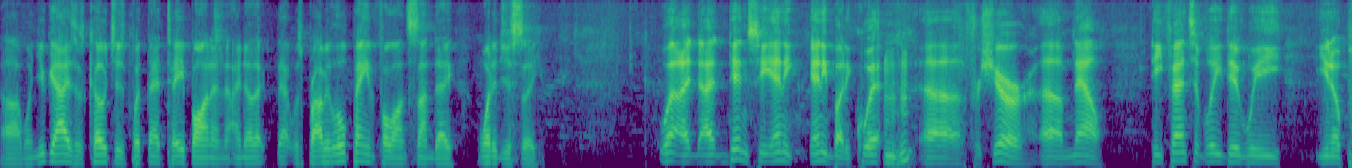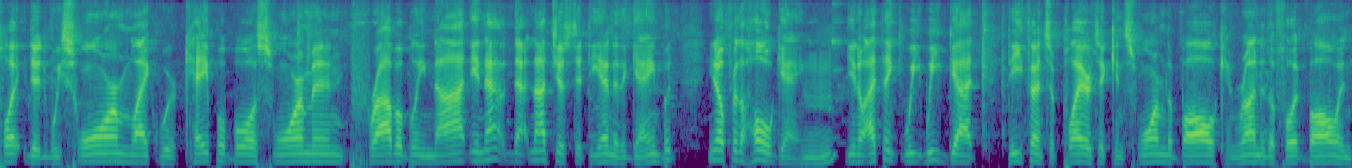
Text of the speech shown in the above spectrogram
Uh, when you guys as coaches put that tape on, and I know that that was probably a little painful on Sunday, what did you see? Well, I, I didn't see any anybody quit Mhm. uh, for sure. Um, now, defensively, did we, you know, play? Did we swarm like we're capable of swarming? Probably not. And that not just at the end of the game, but you know, for the whole game. Mm-hmm. You know, I think we we got defensive players that can swarm the ball, can run to the football, and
